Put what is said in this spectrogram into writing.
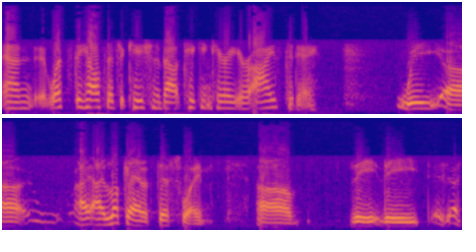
and what's the health education about taking care of your eyes today? We, uh, I, I look at it this way: uh, the the a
